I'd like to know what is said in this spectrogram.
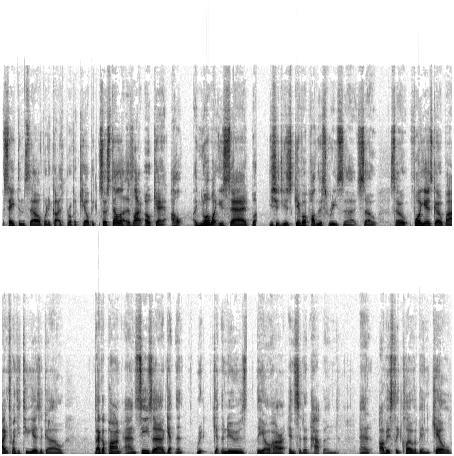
saved himself when he got his brother killed. So Stella is like, okay, I'll ignore what you said, but you should just give up on this research. So, so four years go by, 22 years ago, Vegapunk and Caesar get the get the news the Ohara incident happened, and obviously Clover being killed,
